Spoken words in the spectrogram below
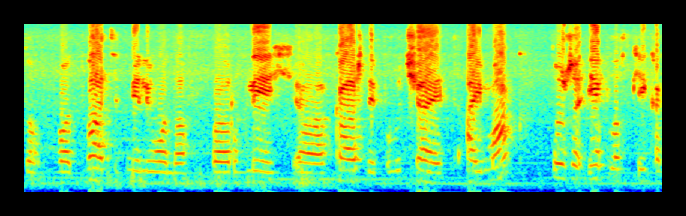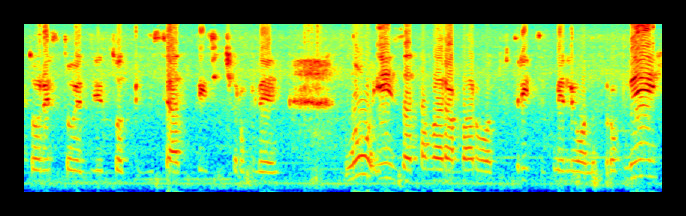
в 20 миллионов рублей а, каждый получает iMac – тоже Apple, который стоит 950 тысяч рублей. Ну и за товарооборот в 30 миллионов рублей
